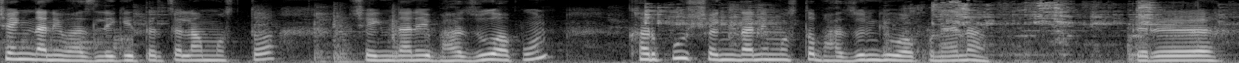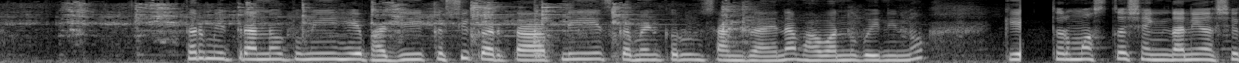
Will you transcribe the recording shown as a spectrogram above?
शेंगदाणे भाजले की तर चला मस्त शेंगदाणे भाजू आपण. खरपूस शेंगदाणे मस्त भाजून घेऊ आपण आहे ना? तर तर मित्रांनो तुम्ही हे भाजी कशी करता? प्लीज कमेंट करून सांगा आहे ना भावांनो बहिणींनो? तर मस्त शेंगदाणे असे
